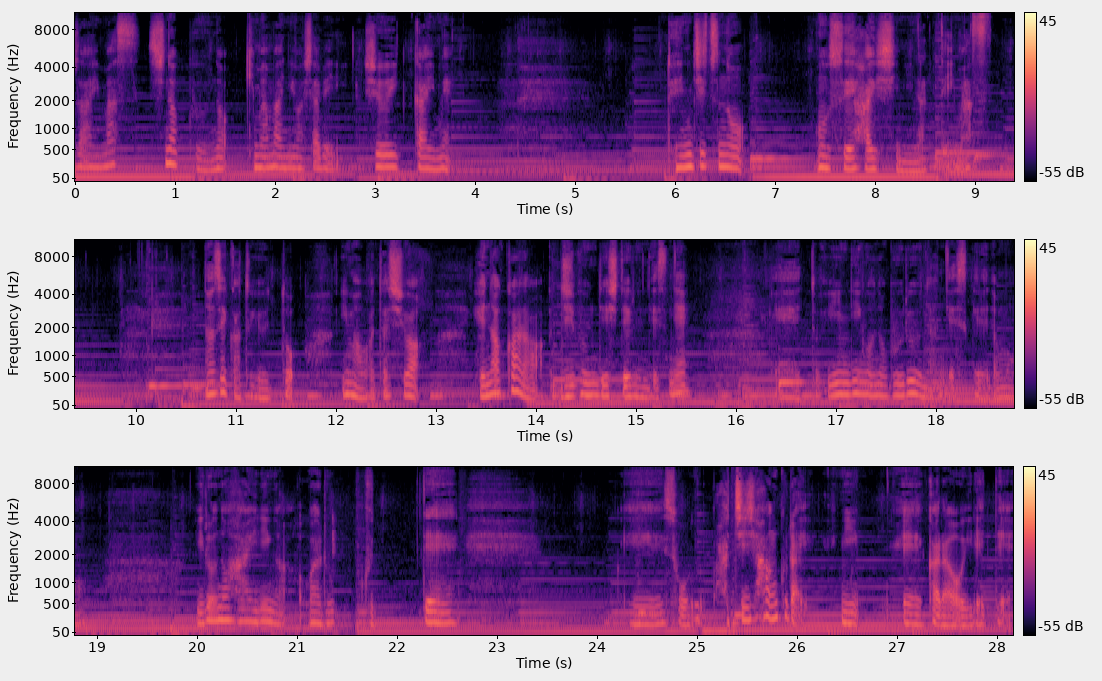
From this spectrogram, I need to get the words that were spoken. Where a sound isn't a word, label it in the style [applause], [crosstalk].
ざいます。シノプーの気ままにおしゃべり週1回目。連日の音声配信になっています。なぜかというと今私はヘナカラー自分でしてるんですね。えっ、ー、とインディゴのブルーなんですけれども色の入りが悪くって、えー、そう8時半くらいに、えー、カラーを入れて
